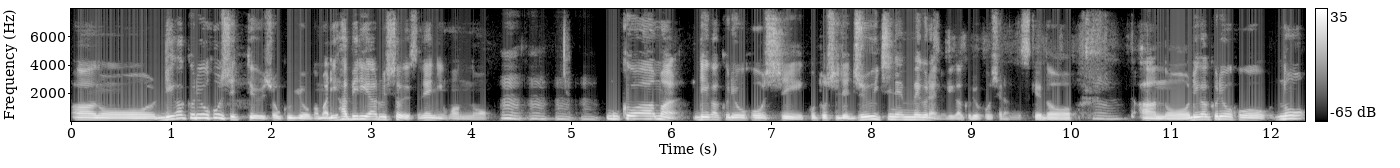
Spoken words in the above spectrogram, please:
あ、あの、理学療法士っていう職業が、まあ、リハビリやる人ですね、日本の。うんうんうんうん。僕は、まあ、理学療法士、今年で11年目ぐらいの理学療法士なんですけど、うんあの、理学療法の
